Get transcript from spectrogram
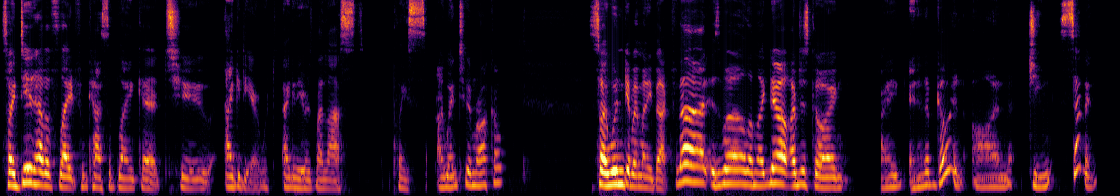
So I did have a flight from Casablanca to Agadir, which Agadir was my last place I went to in Morocco. So I wouldn't get my money back for that as well. I'm like, no, I'm just going. I ended up going on June 7th.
